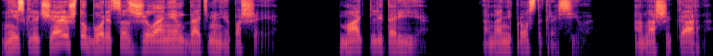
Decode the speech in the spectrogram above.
Не исключаю, что борется с желанием дать мне по шее. Мать Литария. Она не просто красива. Она шикарна.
